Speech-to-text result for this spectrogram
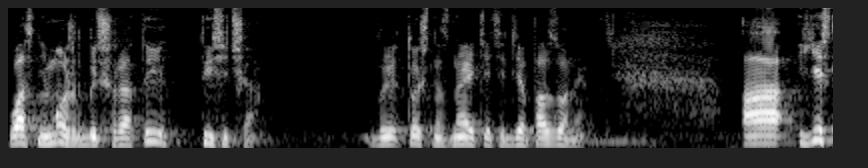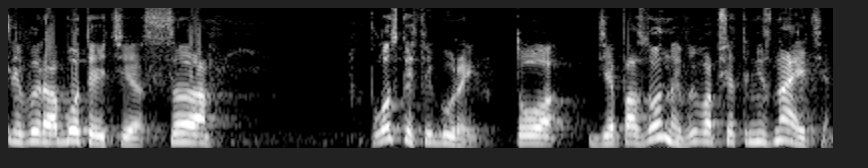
у вас не может быть широты 1000. Вы точно знаете эти диапазоны. А если вы работаете с плоской фигурой, то диапазоны вы вообще-то не знаете.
